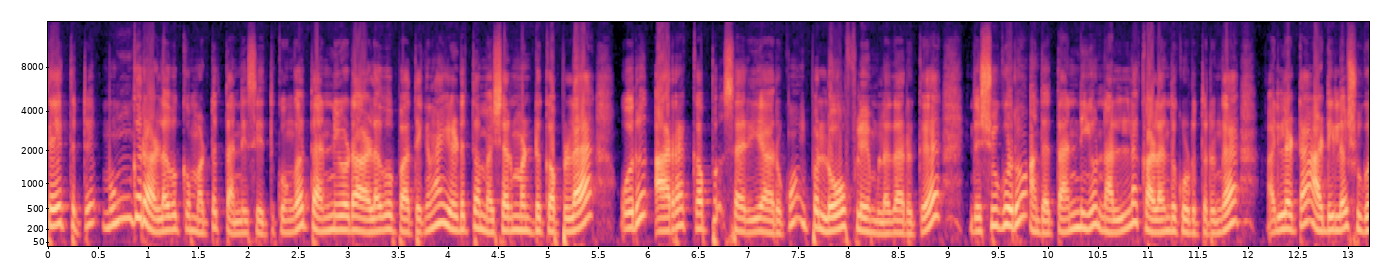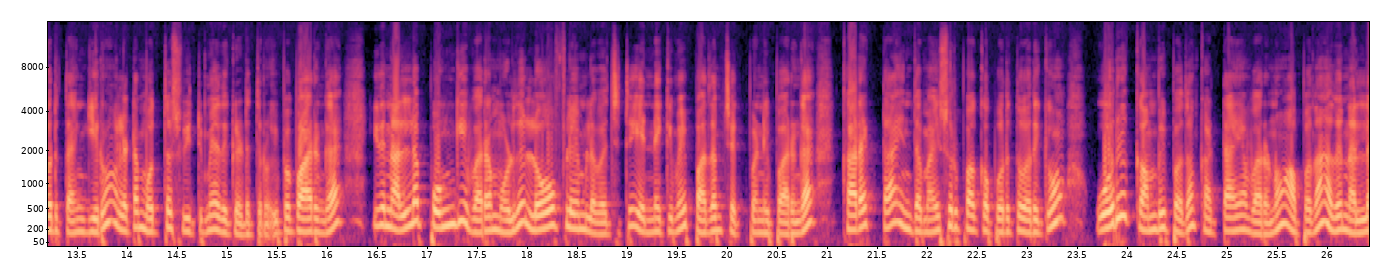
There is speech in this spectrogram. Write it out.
சேர்த்துட்டு முங்குற அளவுக்கு மட்டும் தண்ணி சேர்த்துக்கோங்க. தண்ணியோட அளவு பார்த்திங்கன்னா எடுத்த மெஷர்மெண்ட்டு கப்பில் ஒரு அரை கப்பு சரியாக இருக்கும். இப்போ லோ ஃப்ளேமில் தான் இருக்குது இந்த சுகரும் அந்த தண்ணியும் நல்லா கலந்து கொடுத்துருங்க. இல்லாட்டா அடியில் சுகர் தங்கிரும் இல்லாட்டா மொத்த ஸ்வீட்டுமே அதுக்கு எடுத்துரும். இப்போ பாருங்கள் இது நல்லா பொங்கி வரும்பொழுது லோ ஃப்ளேமில் வச்சுட்டு என்றைக்குமே பதம் செக் பண்ணி பாருங்கள் கரெக்டாக இந்த மைசூர் பாக்கை பொறுத்த வரைக்கும் ஒரு கம்பி பதம் கட்டாயம் வரணும். அப்போ தான் அது நல்ல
